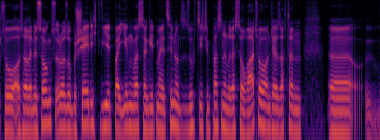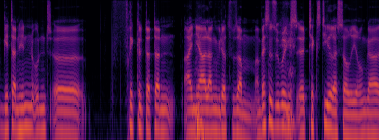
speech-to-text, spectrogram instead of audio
so aus der Renaissance oder so beschädigt wird bei irgendwas, dann geht man jetzt hin und sucht sich den passenden Restaurator und der sagt dann, äh, geht dann hin und äh, frickelt das dann ein Jahr lang wieder zusammen. Am besten ist übrigens äh, Textilrestaurierung. Da,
